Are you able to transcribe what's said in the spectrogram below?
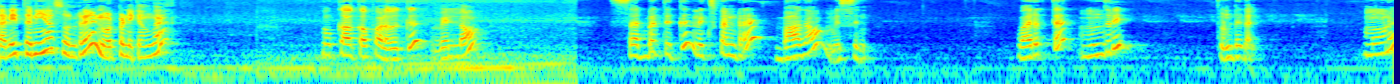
தனித்தனியாக சொல்கிறேன் நோட் பண்ணிக்கோங்க. முக்கால் கப் அளவுக்கு வெல்லம். சர்பத்துக்கு மிக்ஸ் பண்ணுற பாதாம் மிஷின். வறுத்த முந்திரி துண்டுகள். மூணு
